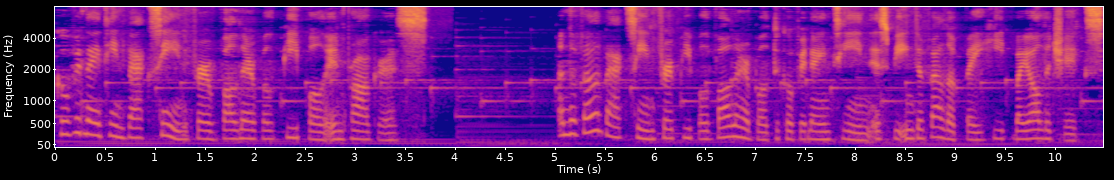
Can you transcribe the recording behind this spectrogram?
COVID 19 vaccine for vulnerable people in progress. A novel vaccine for people vulnerable to COVID 19 is being developed by Heat Biologics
